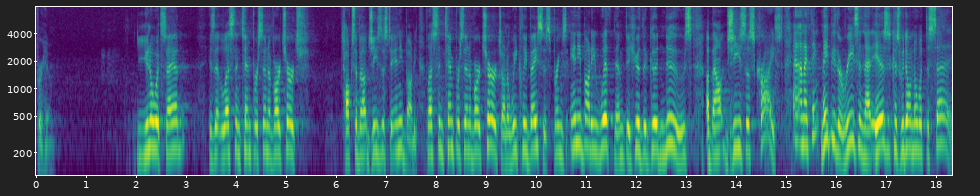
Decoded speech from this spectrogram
for him. You know what's sad? Is that less than 10% of our church talks about Jesus to anybody. Less than 10% of our church on a weekly basis brings anybody with them to hear the good news about Jesus Christ. And, I think maybe the reason that is because we don't know what to say,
